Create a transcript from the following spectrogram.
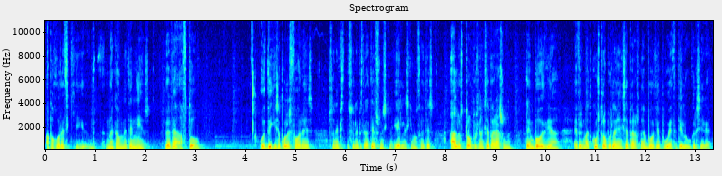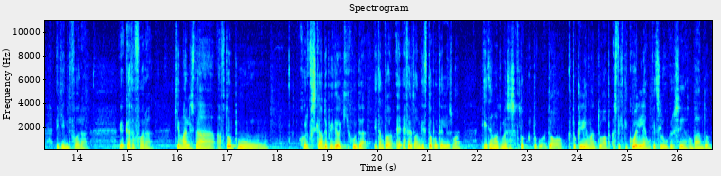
απαγορεύτηκε να κάνουν ταινίες. Βέβαια, αυτό οδήγησε πολλές φορές στο να επι- στο να επιστρατεύσουν οι σκη- οι Έλληνες σκηνοθέτες άλλους τρόπους για να ξεπεράσουν τα εμπόδια, ευρηματικούς τρόπους δηλαδή για να ξεπεράσουν τα εμπόδια που έθετε η λογοκρισία εκείνη τη φορά, ε, κάθε φορά. Και μάλιστα αυτό που, χωρίς φυσικά να το επιδιώκει η Χούντα, ήταν το, ε, έφερε το αντίθετο αποτέλεσμα, ήταν ότι μέσα σε αυτό το, το, το, το κλίμα του ασφιχτικού ελέγχου και της λογοκρισίας των πάντων,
